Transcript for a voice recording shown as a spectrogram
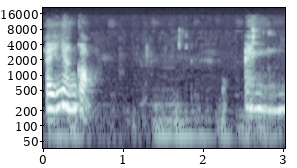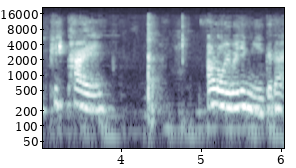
ไอ้อหยังเกาะไอ้พริกไทย เอาโรยไว้อย่างนี้ก็ได้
